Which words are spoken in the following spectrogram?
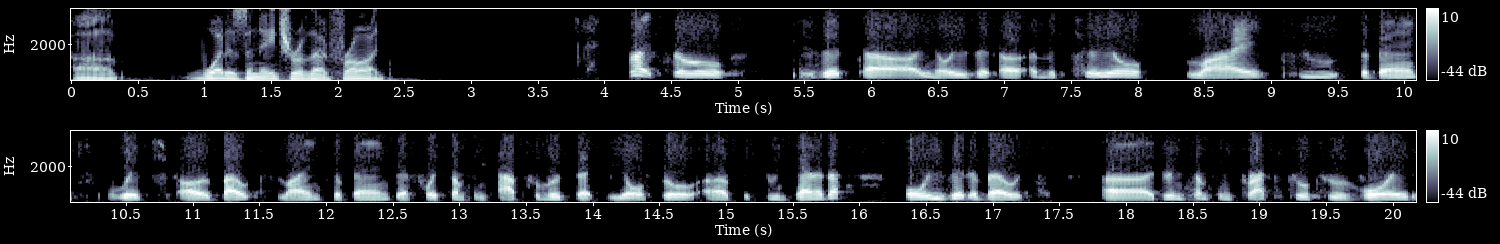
Uh, what is the nature of that fraud? Right. So, is it uh, you know is it a, a, material lie to the bank, which are about lying to the bank? Therefore, it's something absolute that we also uh, pursue in Canada, or is it about uh, doing something practical to avoid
